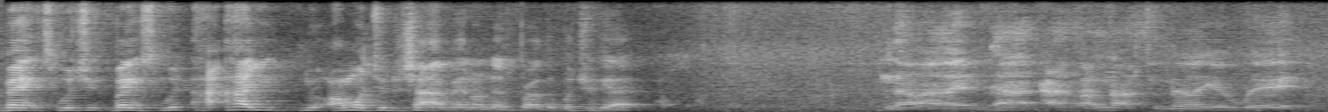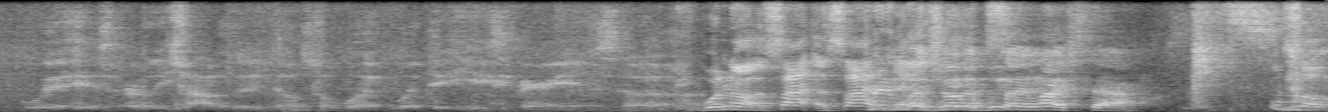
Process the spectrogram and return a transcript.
Banks. What you Banks? What, how how you? I want you to chime in on this, brother. What you got? No, I, I, I'm not familiar with, with his early childhood though. So what what did he experience? Uh, Well, no. Aside, aside Pretty of much that, living the we- same lifestyle. So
